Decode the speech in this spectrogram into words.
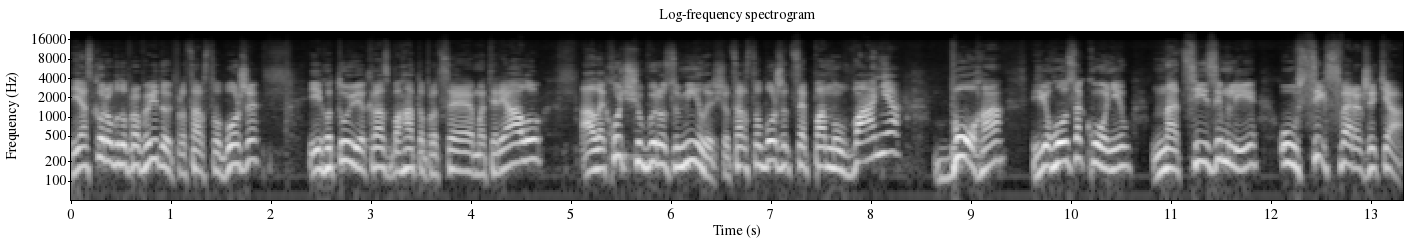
Я скоро буду проповідувати про Царство Боже і готую якраз багато про це матеріалу. Але хочу, щоб ви розуміли, що Царство Боже це панування Бога, Його законів на цій землі у всіх сферах життя,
